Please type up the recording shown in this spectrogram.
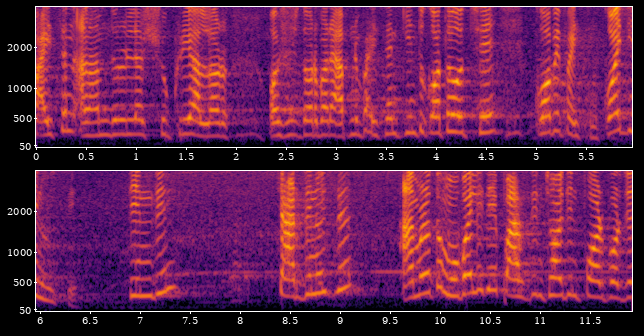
পাইছেন, আলহামদুলিল্লাহ, শুক্রিয়া, আল্লাহর অশেষ দরবারে আপনি পাইছেন। কিন্তু কথা হচ্ছে, কবে পাইছেন? কয়দিন হয়েছে তিন দিন? চার দিন হয়েছে আমরা তো মোবাইলে দিয়ে পাঁচ দিন, ছয় দিন পর পর যে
